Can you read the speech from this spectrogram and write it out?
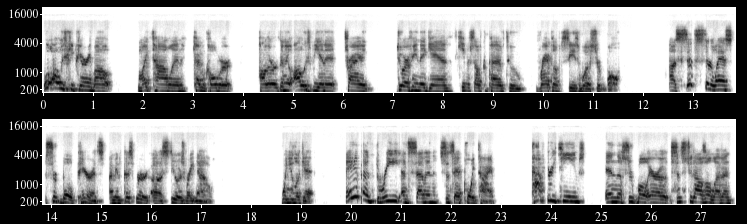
We'll always keep hearing about Mike Tomlin, Kevin Colbert, how they're going to always be in it, try to do everything they can to keep themselves competitive to wrap up the season with a Super Bowl. Uh, since their last Super Bowl appearance, I mean, the Pittsburgh uh, Steelers right now, when you look at, they have been three and seven since that point in time. Top three teams in the Super Bowl era since 2011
